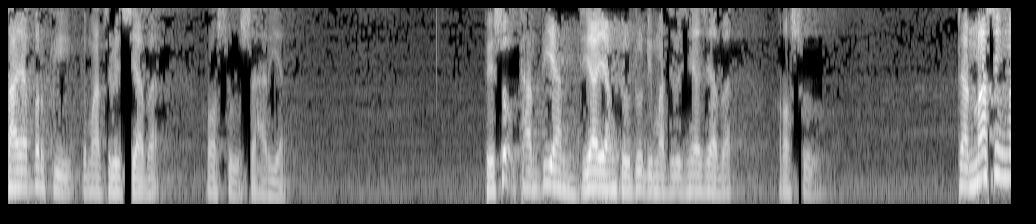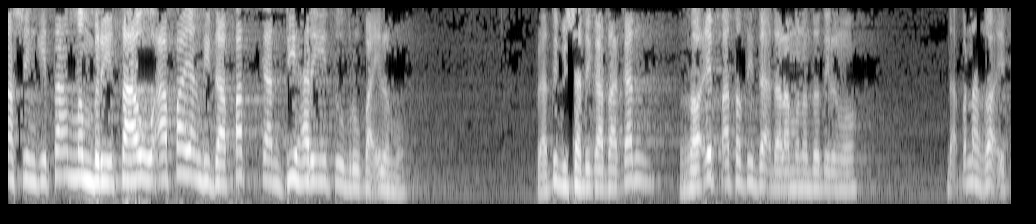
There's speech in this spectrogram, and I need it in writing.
saya pergi ke majelis siapa? Rasul seharian. Besok gantian dia yang duduk di majelisnya siapa? Rasul. Dan masing-masing kita memberitahu apa yang didapatkan di hari itu berupa ilmu. Berarti bisa dikatakan gaib atau tidak dalam menuntut ilmu? Tidak pernah gaib.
